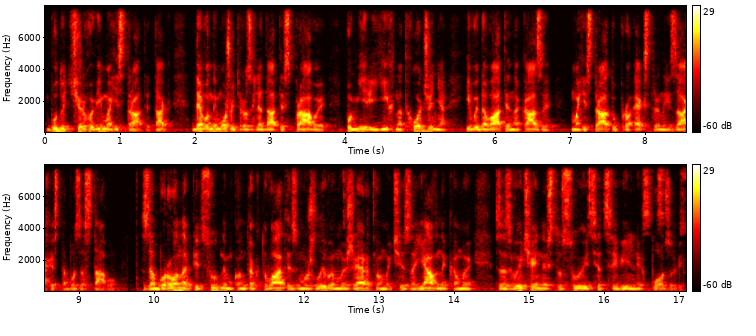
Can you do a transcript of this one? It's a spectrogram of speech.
будуть чергові магістрати, так де вони можуть розглядати справи по мірі їх надходження і видавати накази магістрату про екстрений захист або заставу. Заборона підсудним контактувати з можливими жертвами чи заявниками зазвичай не стосується цивільних позовів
